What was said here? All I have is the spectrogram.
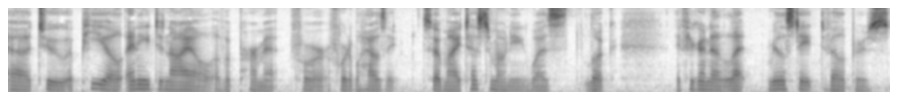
uh, to appeal any denial of a permit for affordable housing. So my testimony was look, if you're going to let real estate developers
